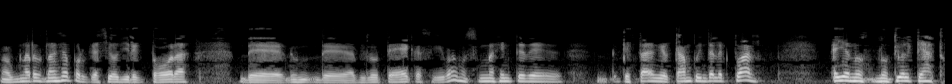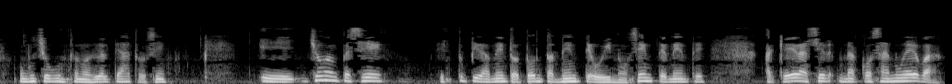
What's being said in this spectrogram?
alguna resonancia porque ha sido directora de, de, bibliotecas y vamos, una gente de, que está en el campo intelectual ella nos, dio el teatro, con mucho gusto nos dio el teatro, sí. Y yo empecé estúpidamente o tontamente o inocentemente a querer hacer una cosa nueva.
